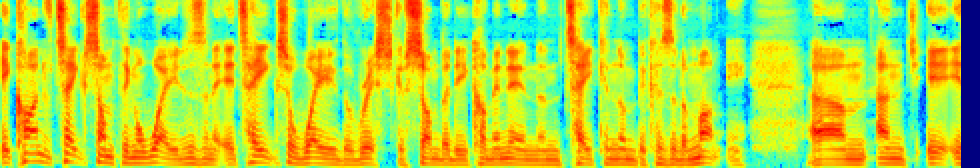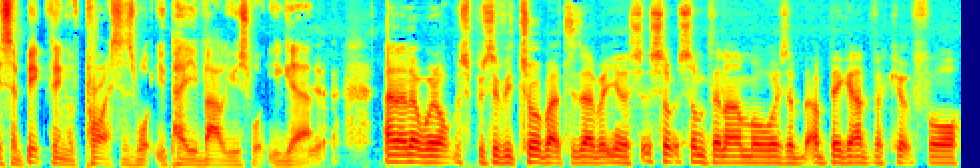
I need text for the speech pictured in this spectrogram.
it kind of takes something away, doesn't it? It takes away the risk of somebody coming in and taking them because of the money. Um, and it's a big thing of price is what you pay, value is what you get. Yeah. And I know we're not specifically talking about today, but you know, so, something I'm always a, a, big advocate for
